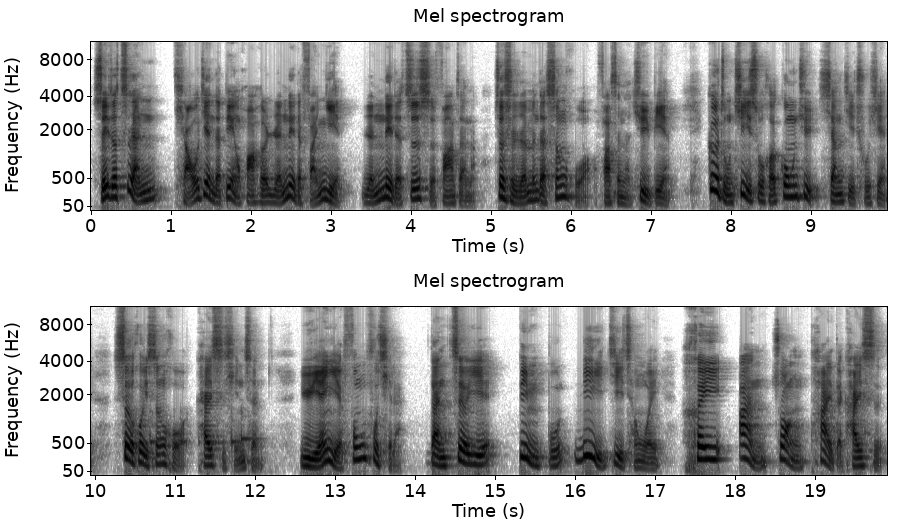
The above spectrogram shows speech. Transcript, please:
随着自然条件的变化和人类的繁衍，人类的知识发展了，这使人们的生活发生了巨变，各种技术和工具相继出现，社会生活开始形成，语言也丰富起来。但这也并不立即成为黑暗状态的开始。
